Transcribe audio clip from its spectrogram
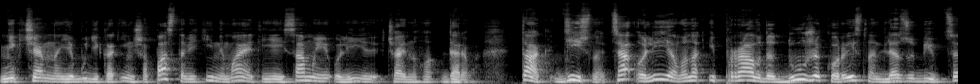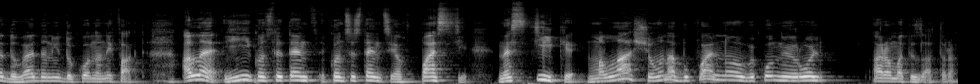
нікчемна є будь-яка інша паста, в якій немає тієї самої олії чайного дерева. Так, дійсно, ця олія, вона і правда дуже корисна для зубів. Це доведений доконаний факт. Але її консистенція в пасті настільки мала, що вона буквально виконує роль ароматизатора.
